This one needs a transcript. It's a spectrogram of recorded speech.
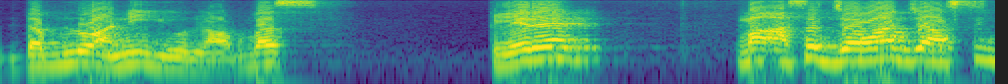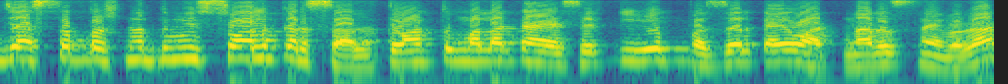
डब्ल्यू आणि यू ला. बस. क्लिअर आहे? मग असं जेव्हा जास्तीत जास्त प्रश्न तुम्ही सॉल्व्ह करसाल तेव्हा तुम्हाला काय असेल की हे पझल काही वाटणारच नाही बघा.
